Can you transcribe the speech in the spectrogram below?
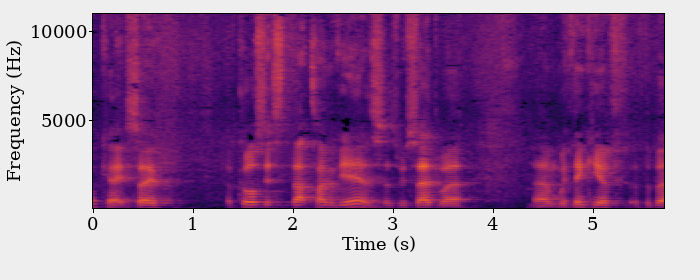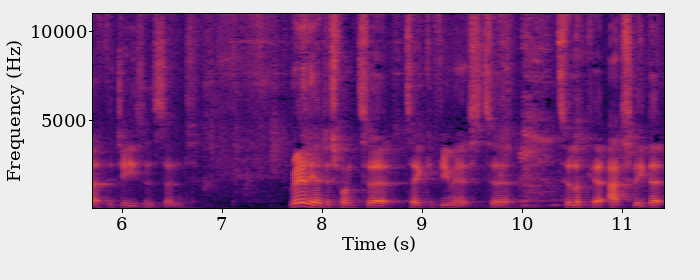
Okay, so of course it's that time of year, as, as we said, where um, we're thinking of, of the birth of Jesus, and really I just want to take a few minutes to, to look at actually that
